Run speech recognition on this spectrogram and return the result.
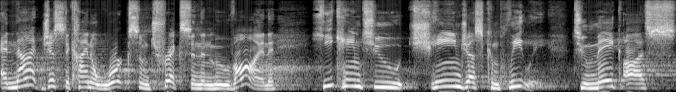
and not just to kind of work some tricks and then move on. He came to change us completely, to make us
